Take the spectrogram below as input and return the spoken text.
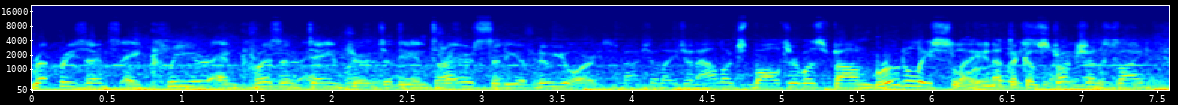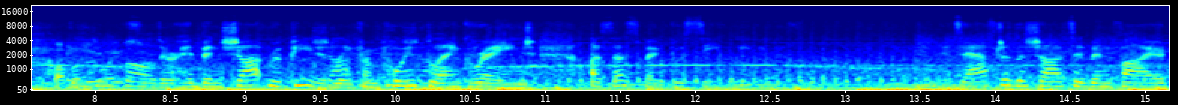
represents a clear and present danger to the entire city of New York. Special Agent Alex Balder was found brutally slain at the construction site of the new Agent Balder had been shot repeatedly from point-blank range. A suspect was seen leaving It's after the shots had been fired,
